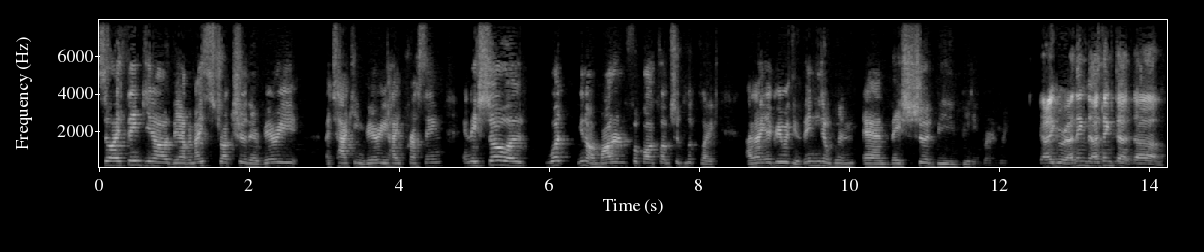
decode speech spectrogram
So I think you know they have a nice structure. They're very attacking, very high pressing, and they show a what you know a modern football club should look like. And I agree with you. They need a win, and they should be beating Burnley. I agree. I think I think that um,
